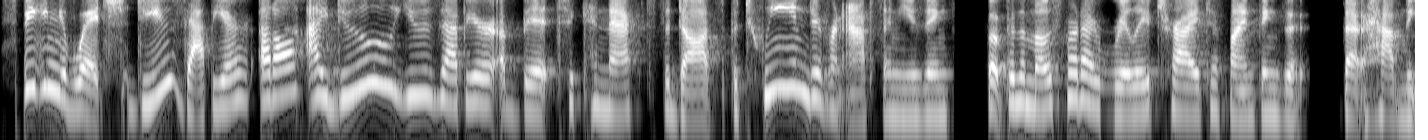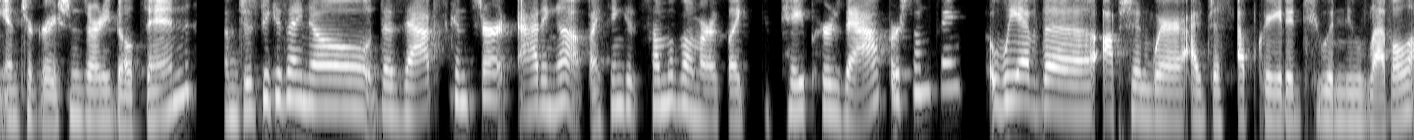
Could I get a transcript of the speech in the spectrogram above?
Speaking of which, do you use Zapier at all? I do use Zapier a bit to connect the dots between different apps I'm using, but for the most part, I really try to find things that that have the integrations already built in. Um, just because I know the zaps can start adding up. I think it's some of them are like pay per zap or something. We have the option where I've just upgraded to a new level.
